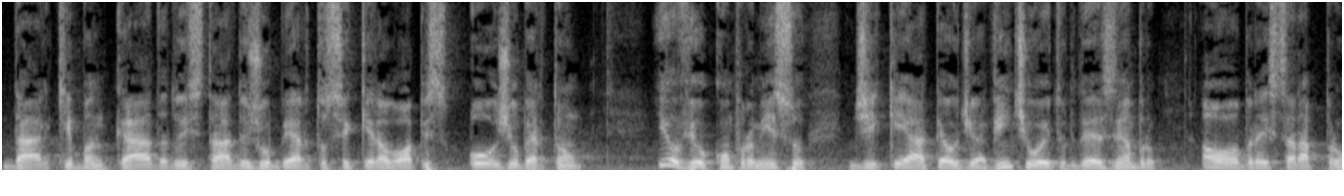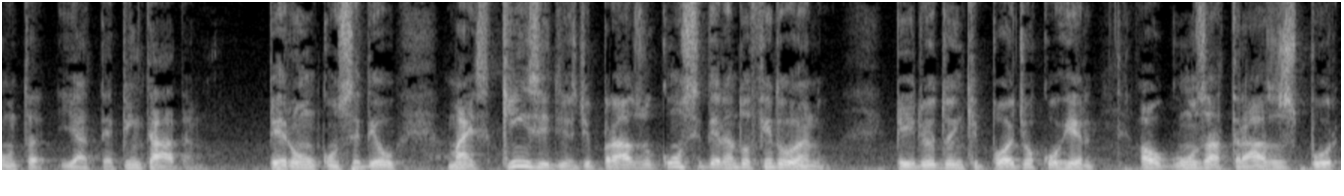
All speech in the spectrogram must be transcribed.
da arquibancada do estado Gilberto Siqueira Lopes, ou Gilbertão. e ouviu o compromisso de que até o dia 28 de dezembro a obra estará pronta e até pintada. Peron concedeu mais 15 dias de prazo, considerando o fim do ano, período em que pode ocorrer alguns atrasos por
